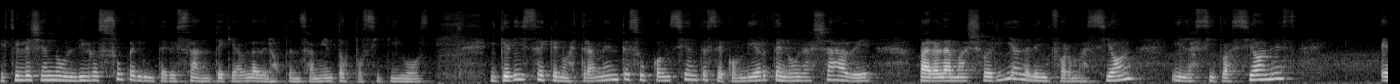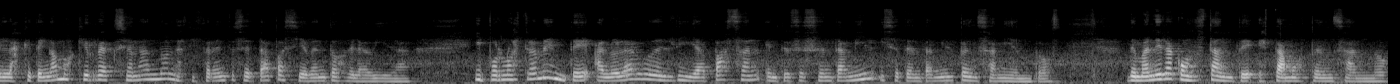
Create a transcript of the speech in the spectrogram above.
Estoy leyendo un libro súper interesante que habla de los pensamientos positivos y que dice que nuestra mente subconsciente se convierte en una llave para la mayoría de la información y las situaciones en las que tengamos que ir reaccionando en las diferentes etapas y eventos de la vida. Y por nuestra mente, a lo largo del día, pasan entre 60.000 y 70.000 pensamientos. De manera constante estamos pensando.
